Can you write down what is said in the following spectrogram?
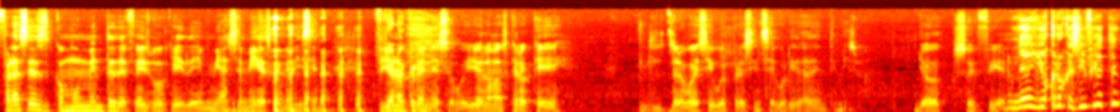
frases comúnmente de Facebook y de mis amigas que me dicen. Yo no creo en eso, güey. Yo nada más creo que. Te lo voy a decir, güey, pero sin seguridad en ti mismo. Yo soy fiel. Eh, Yo creo que sí, fíjate.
